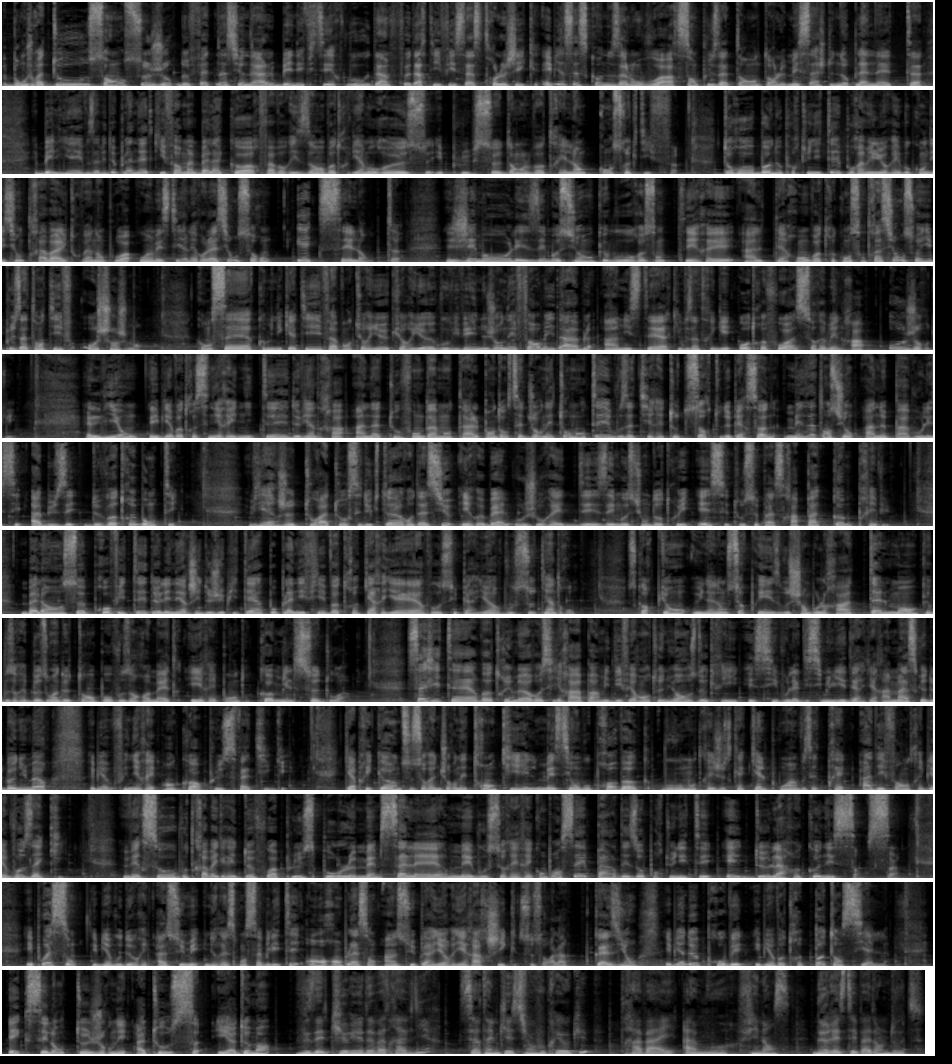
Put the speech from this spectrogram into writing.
Bonjour à tous, en ce jour de fête nationale, bénéficiez-vous d'un feu d'artifice astrologique? Eh bien c'est ce que nous allons voir sans plus attendre dans le message de nos planètes. Bélier, vous avez deux planètes qui forment un bel accord favorisant votre vie amoureuse et plus dans votre élan constructif. Taureau, bonne opportunité pour améliorer vos conditions de travail, trouver un emploi ou investir, les relations seront excellentes. Gémeaux, les émotions que vous ressentirez altéreront votre concentration, soyez plus attentif aux changements. Cancer, communicatif, aventurieux, curieux, vous vivez une journée formidable. Un mystère qui vous intriguait autrefois se révélera aujourd'hui. Lion, eh bien votre sérénité deviendra un atout fondamental pendant cette journée tourmentée. Vous attirez toutes sortes de personnes, mais attention à ne pas vous laisser abuser de votre bonté. Vierge, tour à tour séducteur, audacieux et rebelle, vous jouerez des émotions d'autrui et c'est tout se passera pas comme prévu. Balance, profitez de l'énergie de Jupiter pour planifier votre carrière, vos supérieurs vous soutiendront. Scorpion, une annonce surprise vous chamboulera tellement que vous aurez besoin de temps pour vous en remettre et y répondre comme il se doit. Sagittaire, votre humeur oscillera parmi différentes nuances de gris et si vous la dissimuliez derrière un masque de bonne humeur, eh bien vous finirez encore plus fatigué. Capricorne, ce sera une journée tranquille, mais si on vous provoque, vous vous montrez jusqu'à quel point vous êtes prêt à défendre eh bien, vos acquis. Verseau, vous travaillerez deux fois plus pour le même salaire, mais vous serez récompensé par des opportunités et de la reconnaissance. Et Poisson, eh vous devrez assumer une responsabilité en remplaçant un supérieur hiérarchique. Ce sera l'occasion eh de prouver eh votre potentiel. Excellente journée à tous et à demain. Vous êtes curieux de votre avenir? Certaines questions vous préoccupent? Travail, amour, finances? Ne restez pas dans le doute.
